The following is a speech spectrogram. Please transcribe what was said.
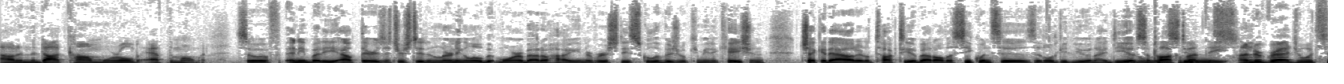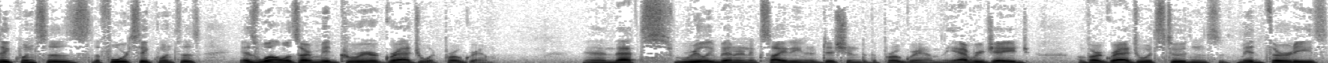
out in the dot com world at the moment. So, if anybody out there is interested in learning a little bit more about Ohio University School of Visual Communication, check it out. It'll talk to you about all the sequences. It'll give you an idea of We'll some of the students. We'll talk about the undergraduate sequences, the four sequences, as well as our mid-career graduate program. And that's really been an exciting addition to the program. The average age of our graduate students is mid 30s.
